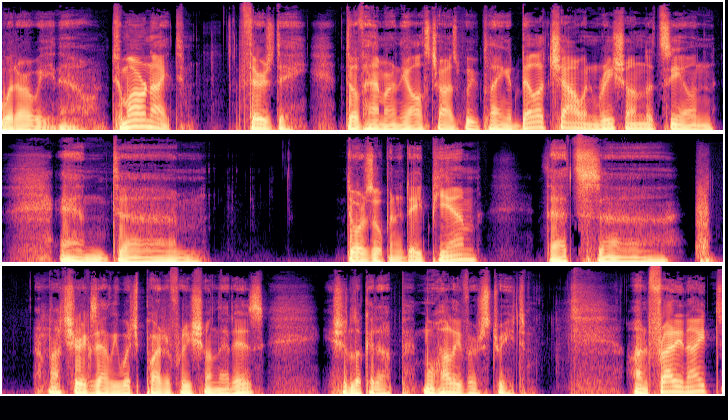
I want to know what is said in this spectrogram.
What are we now? Tomorrow night, Thursday, Dov Hammer and the All Stars will be playing at Bella Chow in Rishon LeZion. And um, doors open at 8 p.m. That's, uh, I'm not sure exactly which part of Rishon that is. You should look it up. Mohliver Street. On Friday night,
